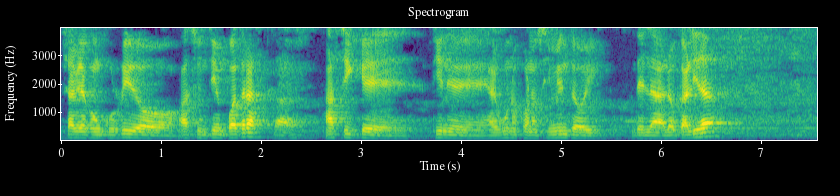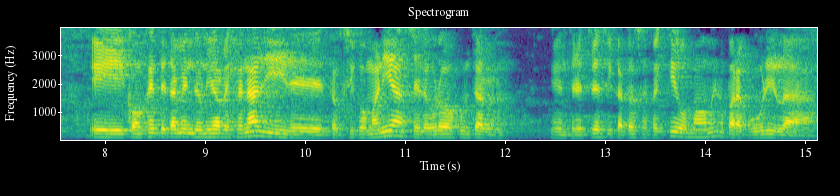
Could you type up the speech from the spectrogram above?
ya había concurrido hace un tiempo atrás, así que tiene algunos conocimientos de la localidad. Y con gente también de unidad regional y de toxicomanía se logró juntar entre 13 y 14 efectivos más o menos para cubrir la,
